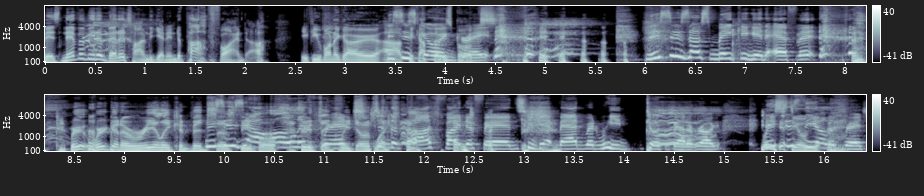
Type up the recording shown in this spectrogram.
There's never been a better time to get into Pathfinder. If you want to go, uh, This is pick up those going Great. This is us making an effort. We're, we're going to really convince this those is people our who think we don't to like the Pathfinder fans who get mad when we talk about it wrong. We This is still the get- olive branch.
